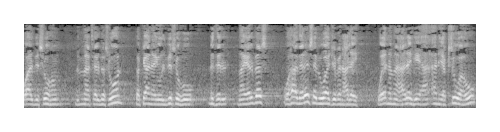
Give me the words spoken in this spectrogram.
وألبسوهم مما تلبسون فكان يلبسه مثل ما يلبس وهذا ليس بواجب عليه وإنما عليه أن يكسوه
